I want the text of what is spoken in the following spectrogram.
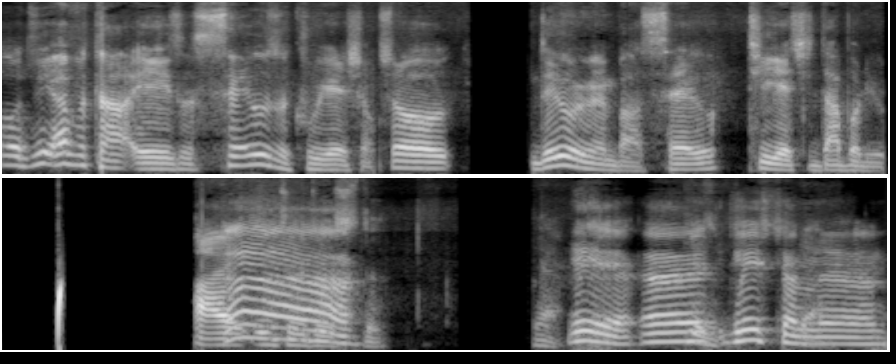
so the avatar is sales creation. So, do you remember Cell THW? I Ah. introduced. Yeah, yeah. yeah. Uh, Yes. Glacian. Uh,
